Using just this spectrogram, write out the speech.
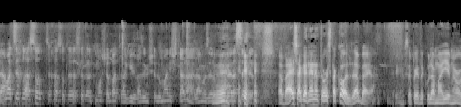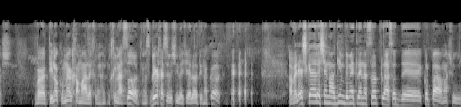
יודע מה צריך לעשות? צריך לעשות ליל הסדר כמו שבת רגיל, ואז הם ישאלו מה נשתנה, למה זה לא כמו ליל הסדר. הבעיה שהגננת הורסת הכל, זה הבעיה. היא מספרת לכולם מה יהיה מראש. כבר התינוק אומר לך מה הולכים לעשות, מסביר לך שזה בשביל שיעלו התינוקות. אבל יש כאלה שנוהגים באמת לנסות לעשות אה, כל פעם משהו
